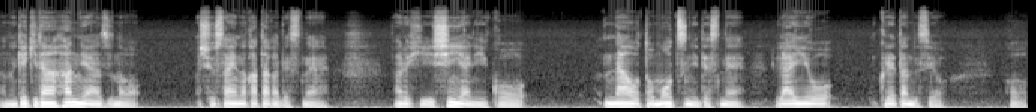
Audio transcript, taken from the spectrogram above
あの劇団ハンニャーズの主催の方がですねある日深夜にこう「なおともつ」にですね LINE をくれたんですよ。こう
